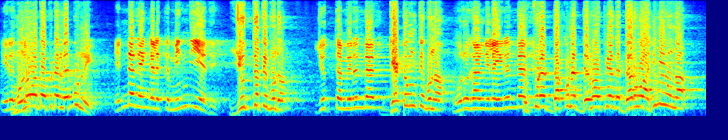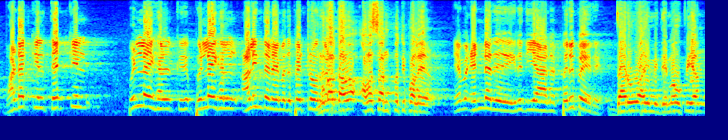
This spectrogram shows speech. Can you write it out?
இருந்தோம் මොනවද අපිට ලැබුණේ? என்னது எங்களுக்கு மிந்தியது යුද්ධ තිබුණා. யுத்தம் இருந்தது ගැටුම් තිබුණා. முருகல் நிலை இருந்தது උතුර දකුණ දෙමෝපියන්ගේ දරුවා හිමි වුණා. வடக்கில் தெற்கில் பிள்ளைகளுக்கு பிள்ளைகள் அழிந்தன எமது பெற்றோர்கள் මොකද අව- අවසන් ප්‍රතිඵලය? எம- என்னது இறுதியான பெருபேறு දරුවා හිමි දෙමෝපියන්,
